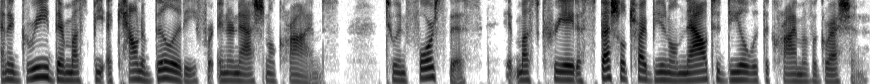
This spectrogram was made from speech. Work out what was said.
and agreed there must be accountability for international crimes. To enforce this, it must create a special tribunal now to deal with the crime of aggression.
